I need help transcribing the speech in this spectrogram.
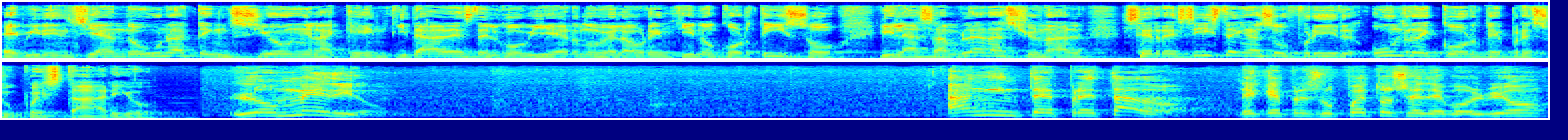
evidenciando una tensión en la que entidades del gobierno de Laurentino Cortizo y la Asamblea Nacional se resisten a sufrir un recorte presupuestario. Los medios han interpretado de que el presupuesto se devolvió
